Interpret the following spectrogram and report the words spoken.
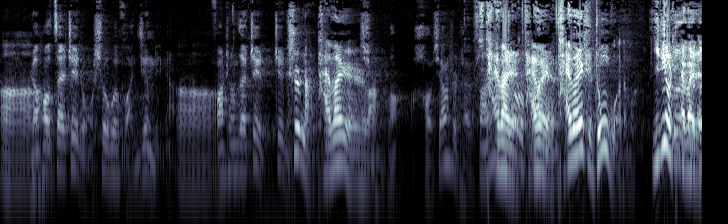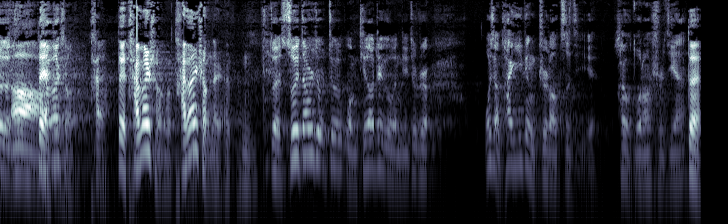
啊。然后在这种社会环境里面啊。发生在这这种是哪儿？台湾人是吧？情？况，好像是台反正台湾人，台湾人，台湾是中国的嘛？一定是台湾人啊台湾省。台对台湾省台湾省的人，嗯，对，所以当时就就我们提到这个问题，就是我想他一定知道自己还有多长时间，，对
